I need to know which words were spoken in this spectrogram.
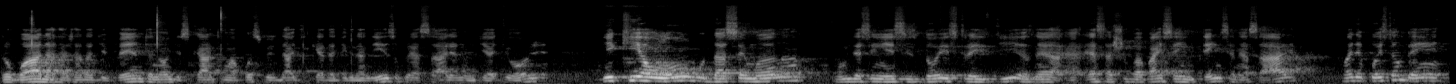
trovoada, rajada de vento. Não descarto uma possibilidade de queda de granizo para essa área no dia de hoje. E que ao longo da semana, vamos dizer assim, esses dois, três dias, né, essa chuva vai ser intensa nessa área, mas depois também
